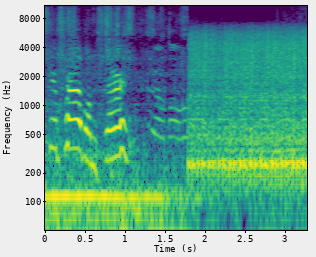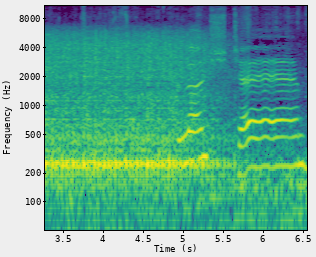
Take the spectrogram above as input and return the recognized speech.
What's your problem, sir? Lunchtime.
